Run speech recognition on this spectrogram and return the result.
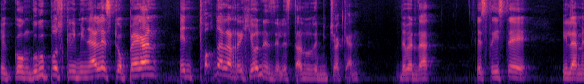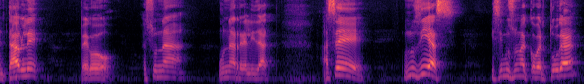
eh, con grupos criminales que operan en todas las regiones del estado de Michoacán. De verdad, es triste y lamentable, pero es una, una realidad. Hace unos días hicimos una cobertura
